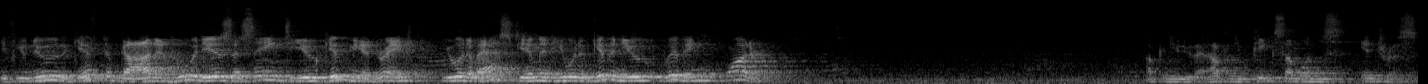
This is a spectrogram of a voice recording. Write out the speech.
If you knew the gift of God and who it is that's saying to you, Give me a drink, you would have asked him and he would have given you living water. How can you do that? How can you pique someone's interest?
